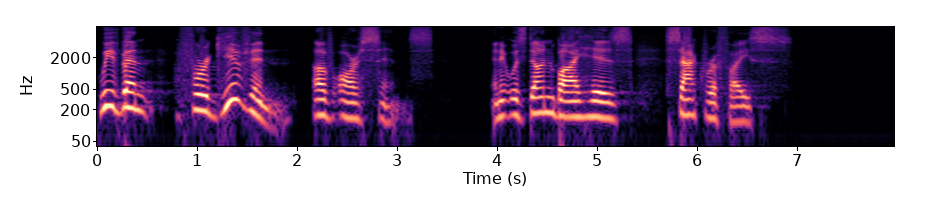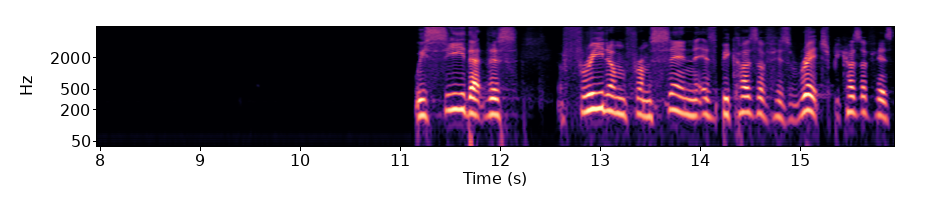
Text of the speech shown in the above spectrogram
we've been forgiven of our sins. And it was done by his sacrifice we see that this freedom from sin is because of his rich, because of his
